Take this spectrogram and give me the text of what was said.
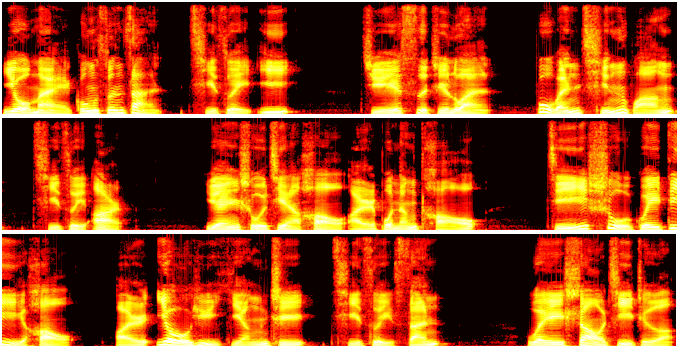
又卖公孙瓒，其罪一；绝嗣之乱，不闻秦王，其罪二；袁术见号而不能讨，即术归帝号而又欲迎之，其罪三。为少计者，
